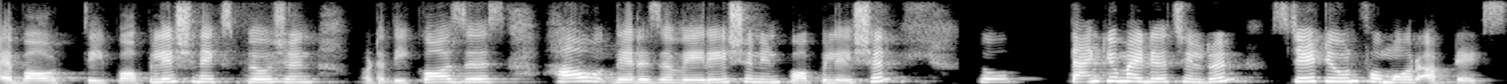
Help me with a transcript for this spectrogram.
about the population explosion, what are the causes, how there is a variation in population. So, thank you my dear children. Stay tuned for more updates.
